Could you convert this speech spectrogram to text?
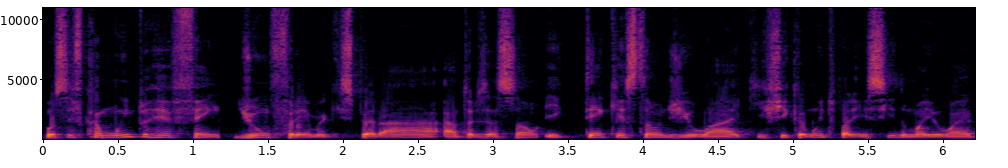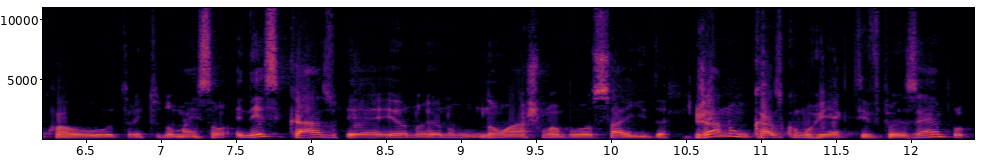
Você fica muito refém de um framework esperar a atualização e tem a questão de UI que fica muito parecido uma UI com a outra e tudo mais. Então, nesse caso, é, eu, eu não, não acho uma boa saída. Já num caso como o Reactive, por exemplo,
